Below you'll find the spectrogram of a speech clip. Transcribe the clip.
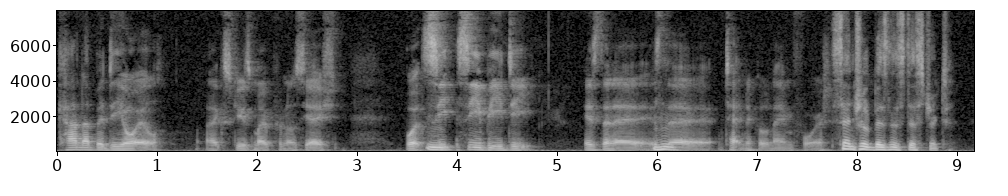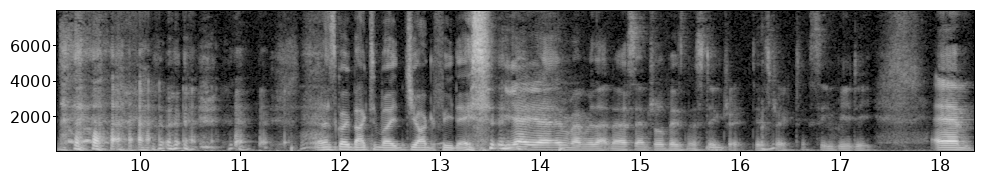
cannabidiol. Excuse my pronunciation, but C- CBD is the is Mhm. the technical name for it. Central Business District. That's going back to my geography days. yeah, yeah, I remember that now. Central Business District, District CBD. Um,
